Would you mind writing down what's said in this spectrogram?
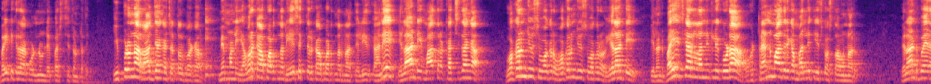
బయటికి రాకుండా ఉండే పరిస్థితి ఉంటుంది. ఇప్పుడున్న రాజ్యాంగ చట్టాల ప్రకారం మిమ్మల్ని ఎవరు కాపాడుతున్నారు? ఏ శక్తులు కాపాడుతున్నారు నాకు తెలియదు కానీ ఇలాంటివి మాత్రం ఖచ్చితంగా ఒకరిని చూసి ఒకరు ఒకరిని చూసి ఒకరు ఇలాంటి ఇలాంటి బహిష్కరణలన్నింటినీ కూడా ఒక ట్రెండ్ మాదిరిగా మళ్ళీ తీసుకొస్తా ఉన్నారు. ఇలాంటి పైన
